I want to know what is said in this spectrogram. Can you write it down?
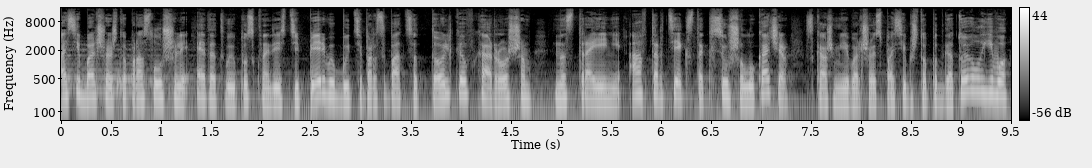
Спасибо большое, что прослушали этот выпуск. Надеюсь, теперь вы будете просыпаться только в хорошем настроении. Автор текста Ксюша Лукачер, скажем ей большое спасибо, что подготовила его,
